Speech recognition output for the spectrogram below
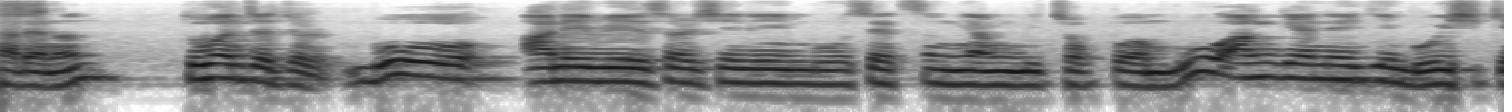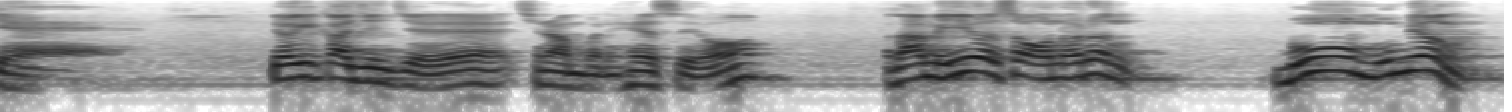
차례는 두 번째 줄 무 안이비 설신이 무색 성량 미촉법 무안개 내지 무의식계 여기까지 이제 지난번에 했어요. 그 다음에 이어서 오늘은 무 무명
